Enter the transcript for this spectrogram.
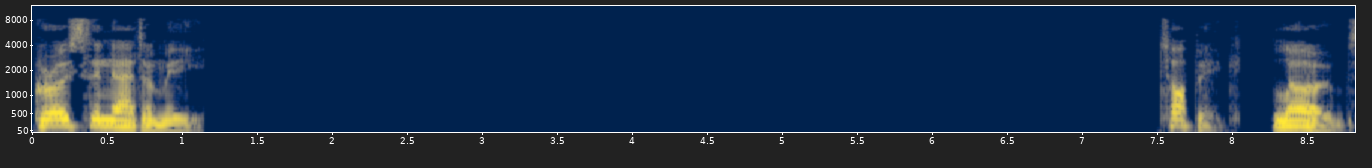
Gross anatomy Topic: Lobes.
